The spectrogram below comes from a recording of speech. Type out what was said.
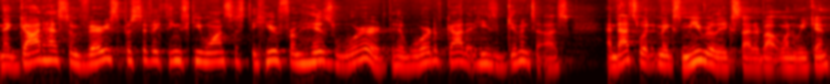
and that God has some very specific things He wants us to hear from His Word, the Word of God that He's given to us. And that's what makes me really excited about one weekend.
